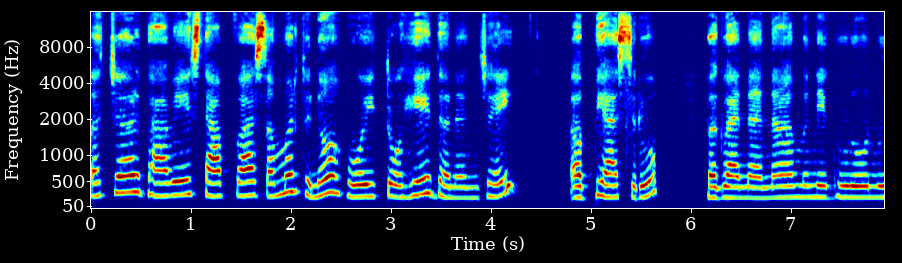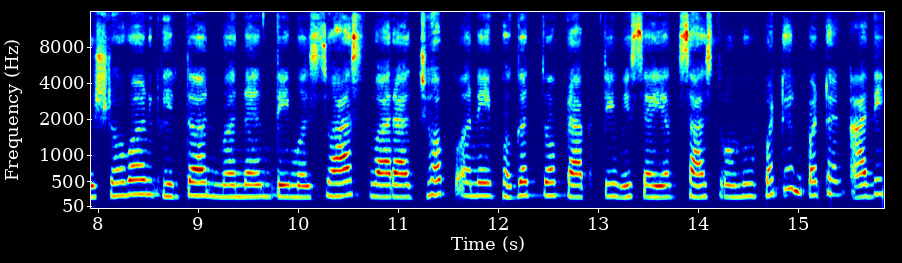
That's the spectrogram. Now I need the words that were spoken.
અચળ ભાવે સ્થાપવા સમર્થ ન હોય તો હે ધનંજય, અભ્યાસરૂપ. ભગવાનના નામ અને ગુણોનું શ્રવણ, કીર્તન, મનન તેમજ શ્વાસ દ્વારા જપ અને ભગત્વ પ્રાપ્તિ વિષયક શાસ્ત્રોનું પઠન પઠન આદિ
